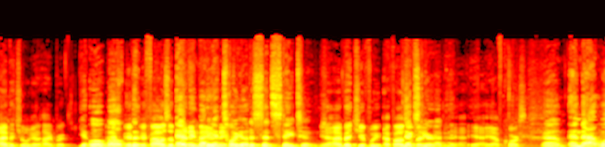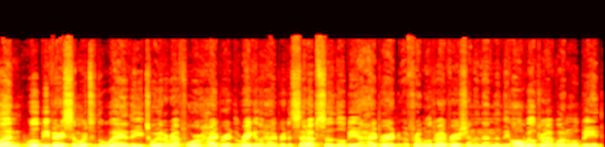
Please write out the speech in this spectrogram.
I bet you will get a hybrid. Yeah, well, well, if, the- if I was a everybody man, at Toyota said stay tuned. Yeah, I bet you if we if I was Next year, man, yeah, yeah, yeah, of course. Um, and that one will be very similar to the way the Toyota RAV4 hybrid, the regular hybrid, is set up. So there'll be a hybrid a front-wheel drive version, and then the, the all-wheel drive one will be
